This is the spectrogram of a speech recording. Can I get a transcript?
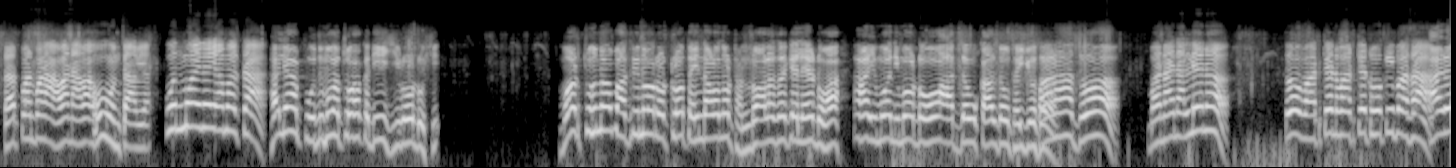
સરપંચ પણ આવા નાવા હું ઊંચા આવ્યા પૂનમોય નહીં સમજતા હાલ્યા પૂનમો ચોક દી શીરો ડોશી મરચું નો બાજરીનો રોટલો તૈન દાડોનો ઠંડો આલે છે કે લે ડોહા? આ ઈમો નીમો ડોહો આજ જવું કાલ જવું થઈ ગયો પણ છે આ જો બનાવીને આલે ને તો વાટકે ને વાટકે ઠોકી પાછા. અરે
